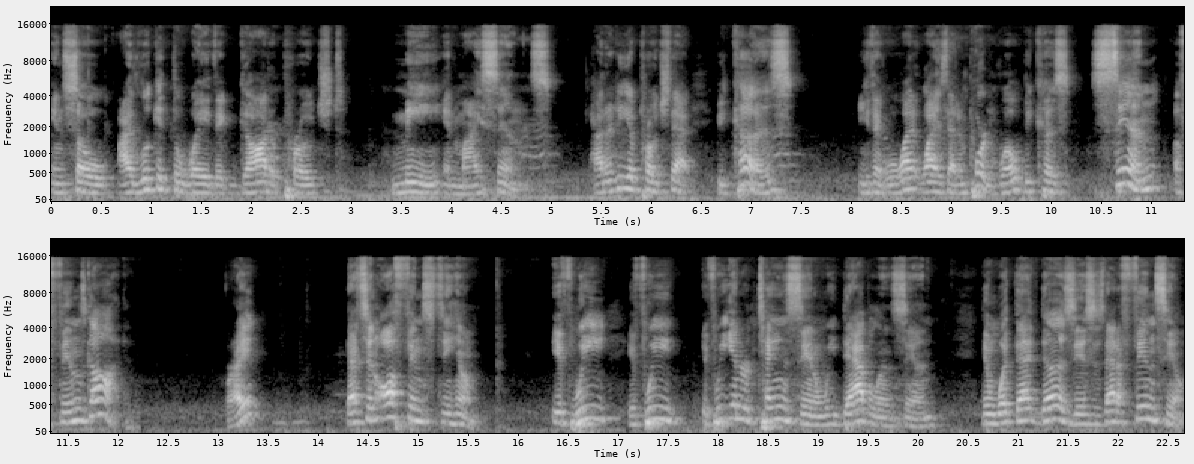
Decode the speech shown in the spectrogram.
And so I look at the way that God approached me and my sins. How did he approach that? Because you think, well, why, why is that important? Well, because sin offends God, right? That's an offense to him. If we if we if we entertain sin and we dabble in sin, then what that does is is that offends him.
